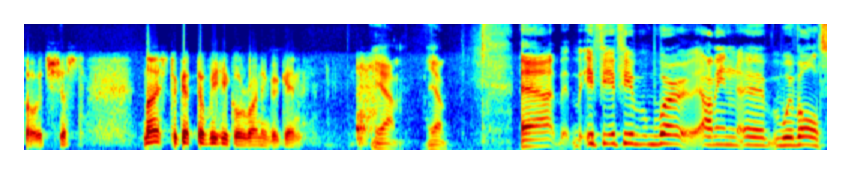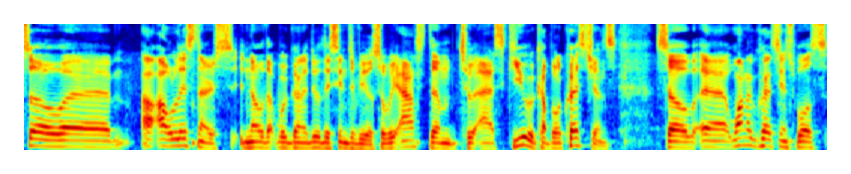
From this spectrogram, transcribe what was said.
So it's just nice to get the vehicle running again. Yeah, yeah. Uh, if you- if you were, I mean, uh, we've also uh, our, our listeners know that we're going to do this interview, so we asked them to ask you a couple of questions. So uh, one of the questions was,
